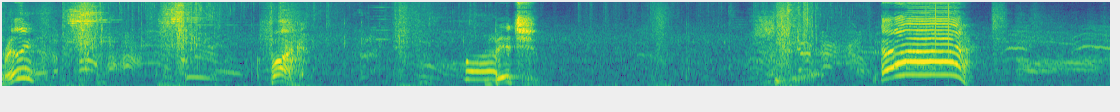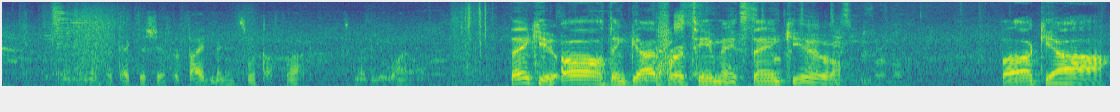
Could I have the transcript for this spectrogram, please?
Really? Fuck. Bitch. Ah! Damn, I'm gonna protect this shit for five minutes? What the fuck? It's gonna be a while. Thank you. Oh, thank God for our teammates. Thank you. For a moment. Fuck yeah.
